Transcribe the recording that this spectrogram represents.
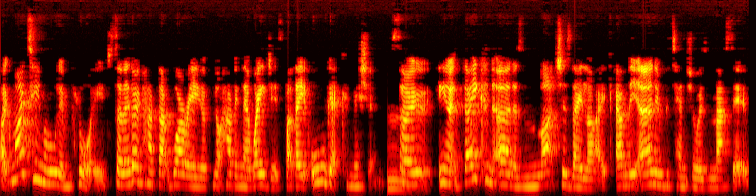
like my team are all employed, so they don't have that worry of not having their wages, but they all get commission. Mm. So, you know, they can earn as much as they like and the earning potential is massive.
